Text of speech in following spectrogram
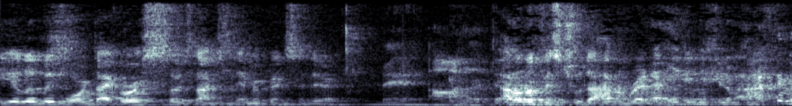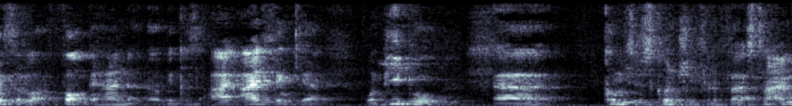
be a little bit more diverse, so it's not just immigrants in there. Ah, I don't know if it's true. That I haven't read Like, it. even if you look I think there's a lot of thought behind that though, because I, I think yeah, when people uh, come to this country for the first time,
